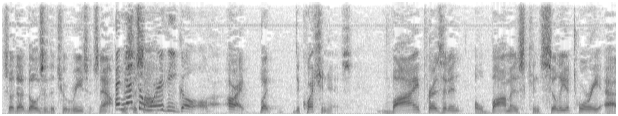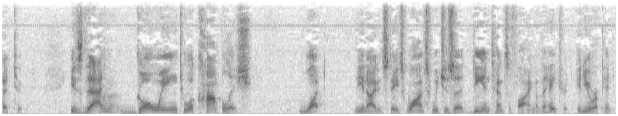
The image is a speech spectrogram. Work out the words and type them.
So that, those are the two reasons. Now, And Ms. that's a worthy goal. all right, but the question is, by President Obama's conciliatory attitude, is that Mm-hmm. going to accomplish what the United States wants, which is a de-intensifying of the hatred, in your opinion?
